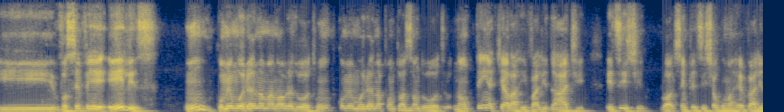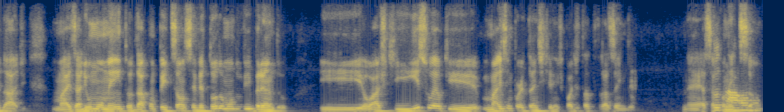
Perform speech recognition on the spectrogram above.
E você vê eles, um comemorando a manobra do outro, um comemorando a pontuação uhum. do outro. Não tem aquela rivalidade. Existe, lógico, sempre existe alguma rivalidade. Mas ali o um momento da competição, você vê todo mundo vibrando e eu acho que isso é o que mais importante que a gente pode estar tá trazendo, né? Essa Total. conexão.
